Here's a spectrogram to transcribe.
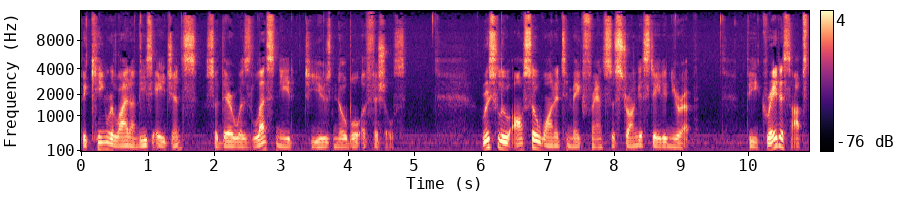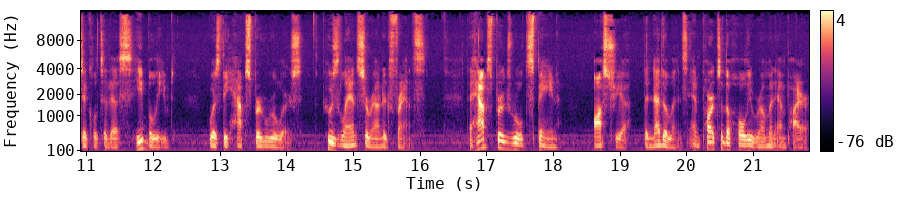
The king relied on these agents, so there was less need to use noble officials. Richelieu also wanted to make France the strongest state in Europe. The greatest obstacle to this, he believed, was the Habsburg rulers, whose land surrounded France. The Habsburgs ruled Spain, Austria, the Netherlands, and parts of the Holy Roman Empire.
